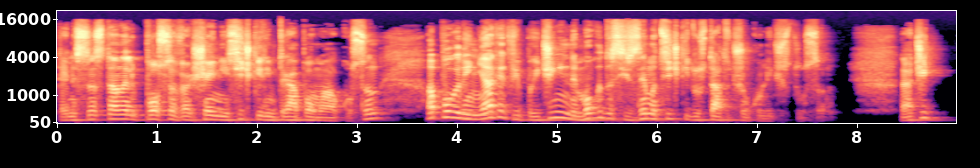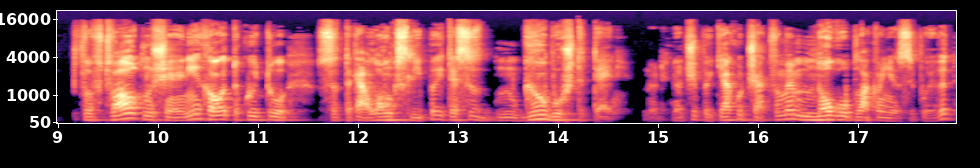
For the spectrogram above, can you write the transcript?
Те не са станали по-съвършени и всички им трябва по-малко сън, а поради някакви причини не могат да си вземат всички достатъчно количество сън. Значи, в това отношение, хората, които са така лонг слипър и те са грубо ощетени. Нали? Значи при тях очакваме много оплаквания да се появят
